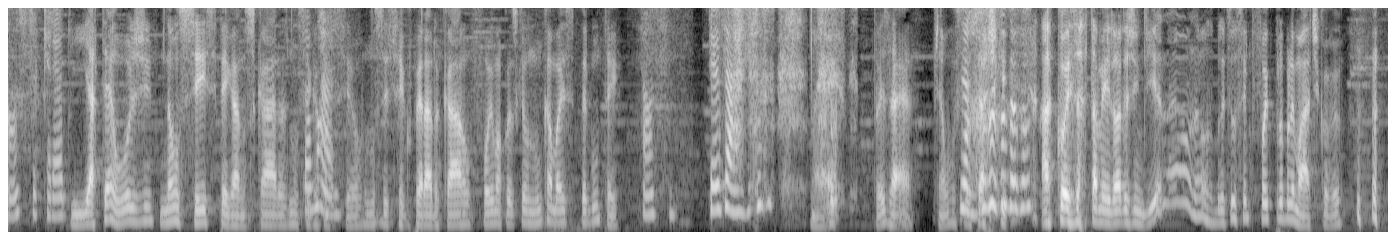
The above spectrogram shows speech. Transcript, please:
Nossa, credo. E até hoje, não sei se pegaram os caras, não sei o que aconteceu, não sei se recuperaram o carro. Foi uma coisa que eu nunca mais perguntei. Nossa. Pesado. É, pois é. Então, se Não. você acha que a coisa tá melhor hoje em dia, não, não. O Brasil sempre foi problemático, viu?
